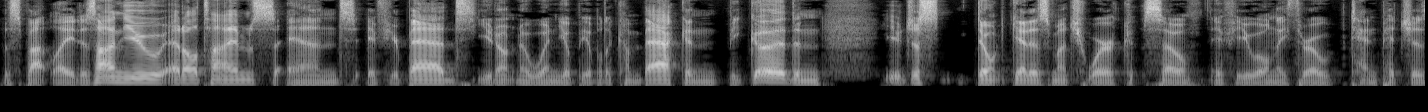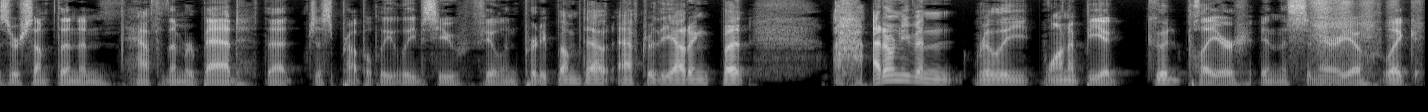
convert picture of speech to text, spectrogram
the spotlight is on you at all times. And if you're bad, you don't know when you'll be able to come back and be good. And you just don't get as much work. So if you only throw 10 pitches or something and half of them are bad, that just probably leaves you feeling pretty bummed out after the outing. But I don't even really want to be a good player in this scenario. Like,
